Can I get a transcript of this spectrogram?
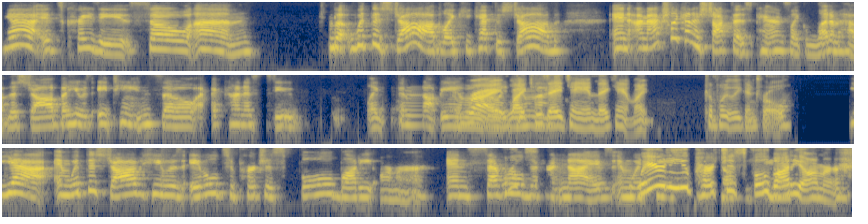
Yeah, it's crazy. So um but with this job, like he kept this job and I'm actually kind of shocked that his parents like let him have this job, but he was 18, so I kind of see like them not being able to Right, really like he's much. 18, they can't like completely control. Yeah, and with this job, he was able to purchase full body armor and several What? different knives. In which Where he- do you purchase full body armor?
